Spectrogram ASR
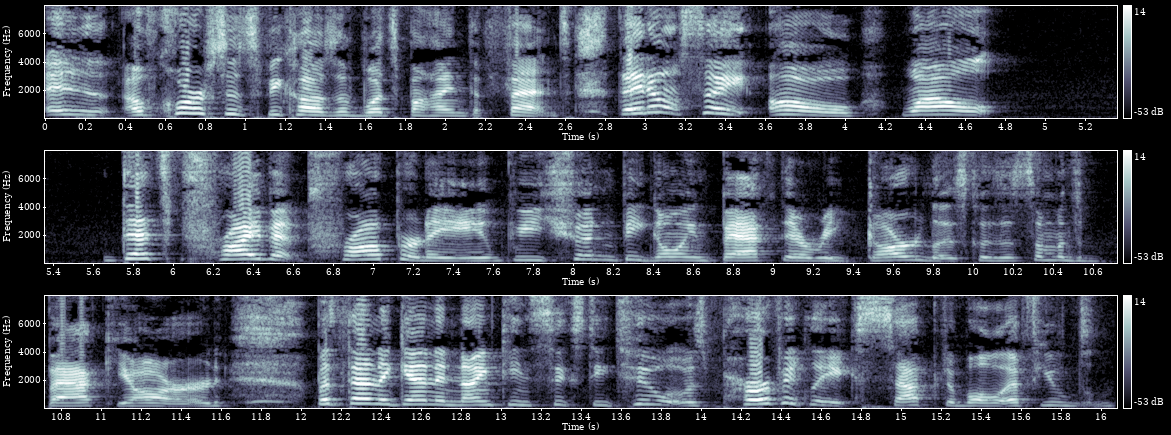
And of course it's because of what's behind the fence. They don't say, Oh, well that's private property. We shouldn't be going back there regardless because it's someone's backyard. But then again, in 1962, it was perfectly acceptable if you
